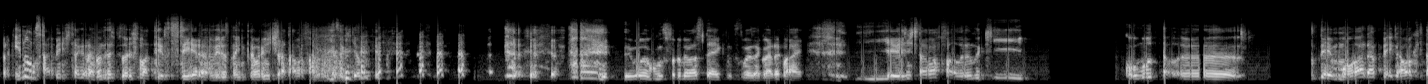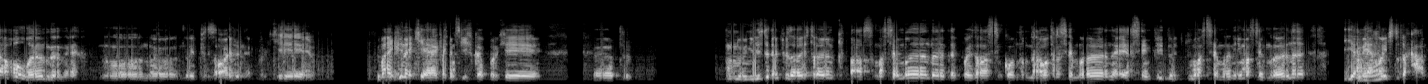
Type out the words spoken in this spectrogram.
Pra quem não sabe, a gente tá gravando esse episódio pela terceira vez, né? Então a gente já tava falando isso aqui há um tempo. Deu alguns problemas técnicos, mas agora vai. E a gente tava falando que como uh, demora a pegar o que tá rolando, né? No, no, no episódio, né? Porque imagina que é científica, porque uh, no início do episódio então, que passa uma semana, depois elas se encontram na outra semana, é sempre de uma semana em uma semana, e à uhum. meia-noite tudo acaba,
